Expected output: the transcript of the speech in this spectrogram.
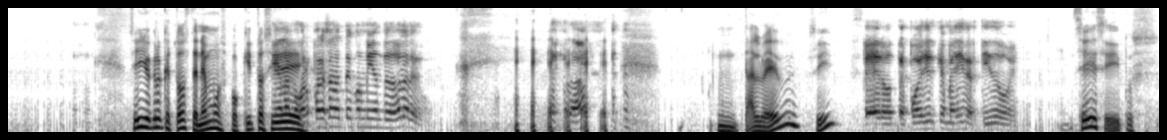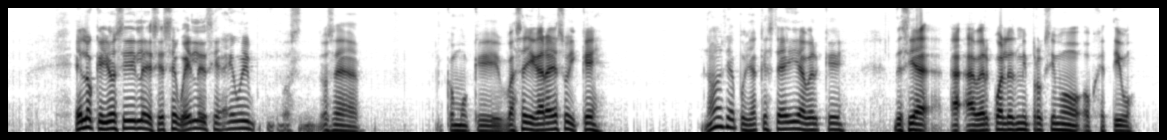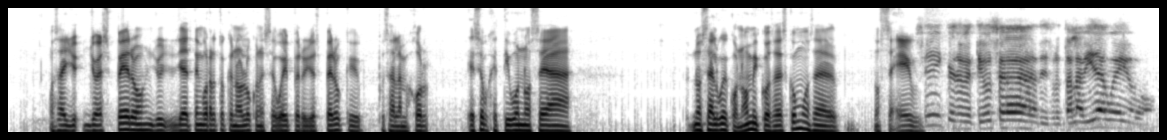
Sí, yo creo que todos tenemos poquito así Y a lo de. mejor por eso no tengo un millón de dólares, Tal vez, güey. Sí. Pero te puedo decir que me he divertido, güey. Sí, sí, pues. Es lo que yo sí le decía a ese güey. Le decía, ay, güey. O sea, como que vas a llegar a eso y qué. No, decía, pues ya que esté ahí, a ver qué. Decía, a, a ver cuál es mi próximo objetivo. O sea, yo, yo espero, yo ya tengo rato que no hablo con ese güey, pero yo espero que, pues a lo mejor ese objetivo no sea. No sea algo económico, ¿sabes cómo? O sea, no sé. Sí, que el objetivo sea disfrutar la vida, güey, o...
